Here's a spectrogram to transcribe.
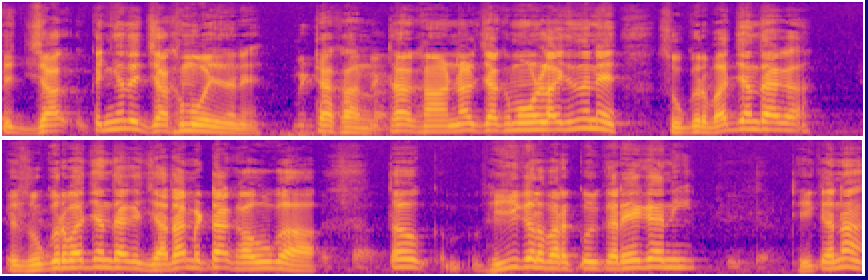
ਤੇ ਜ- ਕਈਆਂ ਦੇ ਜ਼ਖਮ ਹੋ ਜਾਂਦੇ ਨੇ। ਮਿੱਠਾ ਖਾਣ ਨਾਲ। ਮਿੱਠਾ ਖਾਣ ਨਾਲ ਜ਼ਖਮ ਹੋਣ ਲੱਗ ਜਾਂਦੇ ਨੇ ਸ਼ੂਗਰ ਵੱਧ ਜਾਂਦਾ ਹੈਗਾ। ਤੇ ਸ਼ੂਗਰ ਵੱਧ ਜਾਂਦਾ ਕਿ ਜ਼ਿਆਦਾ ਮਿੱਠਾ ਖਾਊਗਾ ਤਾਂ ਫਿਜ਼ੀਕਲ ਵਰਕ ਕੋਈ ਕਰੇਗਾ ਨਹੀਂ। ਠੀਕ ਹੈ ਨਾ?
